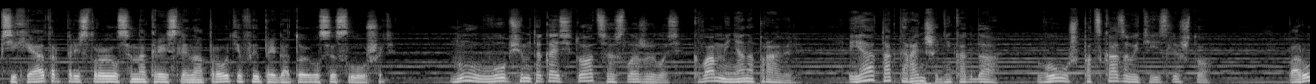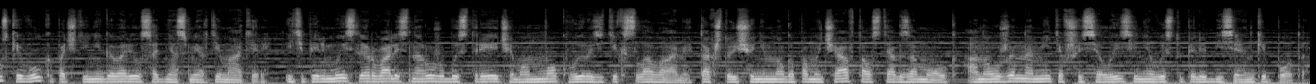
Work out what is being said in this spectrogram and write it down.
Психиатр пристроился на кресле напротив и приготовился слушать. Ну, в общем, такая ситуация сложилась. К вам меня направили. Я так-то раньше никогда. Вы уж подсказывайте, если что. По-русски Вулка почти не говорил со дня смерти матери, и теперь мысли рвались наружу быстрее, чем он мог выразить их словами, так что еще немного помычав, толстяк замолк, а на уже наметившейся лысине выступили бисеринки пота.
